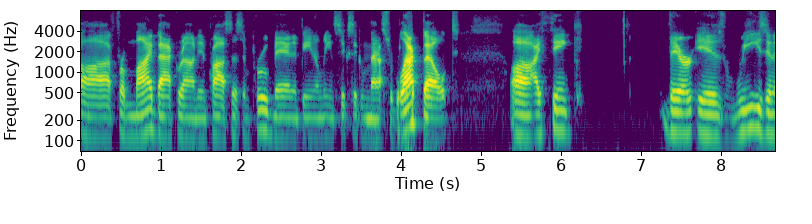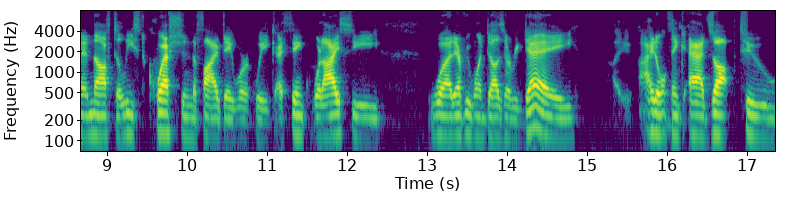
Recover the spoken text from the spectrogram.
uh, from my background in process improvement and being a Lean Six Sigma Master Black Belt, uh, I think there is reason enough to at least question the five day work week. I think what I see, what everyone does every day I don't think adds up to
